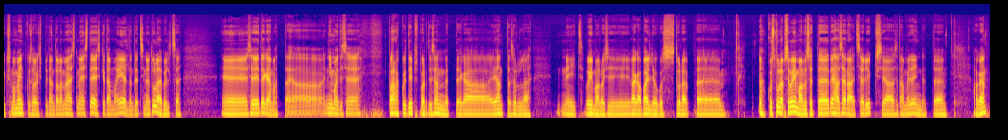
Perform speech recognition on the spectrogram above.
üks moment, kus oleks pidanud olema ühest mehest ees, keda ma ei eeldanud, et sinna tuleb üldse äh,, see jäi tegemata ja niimoodi see paraku tippspordis on, et ega ei anta sulle neid võimalusi väga palju, kus tuleb äh, noh, kus tuleb see võimalus, et äh, teha see ära, et see oli üks ja seda ma ei teinud, et aga jah,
